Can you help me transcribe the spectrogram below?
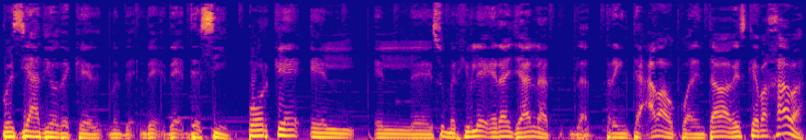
pues ya dio de que de, de, sí, porque el, el eh, sumergible era ya la, la treintaava o cuarentava vez que bajaba.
